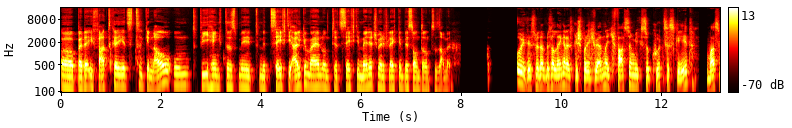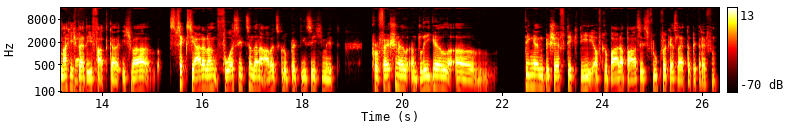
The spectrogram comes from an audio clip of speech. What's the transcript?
äh, bei der IFATCA jetzt genau und wie hängt das mit, mit Safety allgemein und jetzt Safety Management vielleicht im Besonderen zusammen? Ui, das wird ein bisschen längeres Gespräch werden. Ich fasse mich so kurz es geht. Was mache ich ja. bei der IFATCA? Ich war sechs Jahre lang Vorsitzender einer Arbeitsgruppe, die sich mit Professional und Legal äh, Dingen beschäftigt, die auf globaler Basis Flugverkehrsleiter betreffen.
